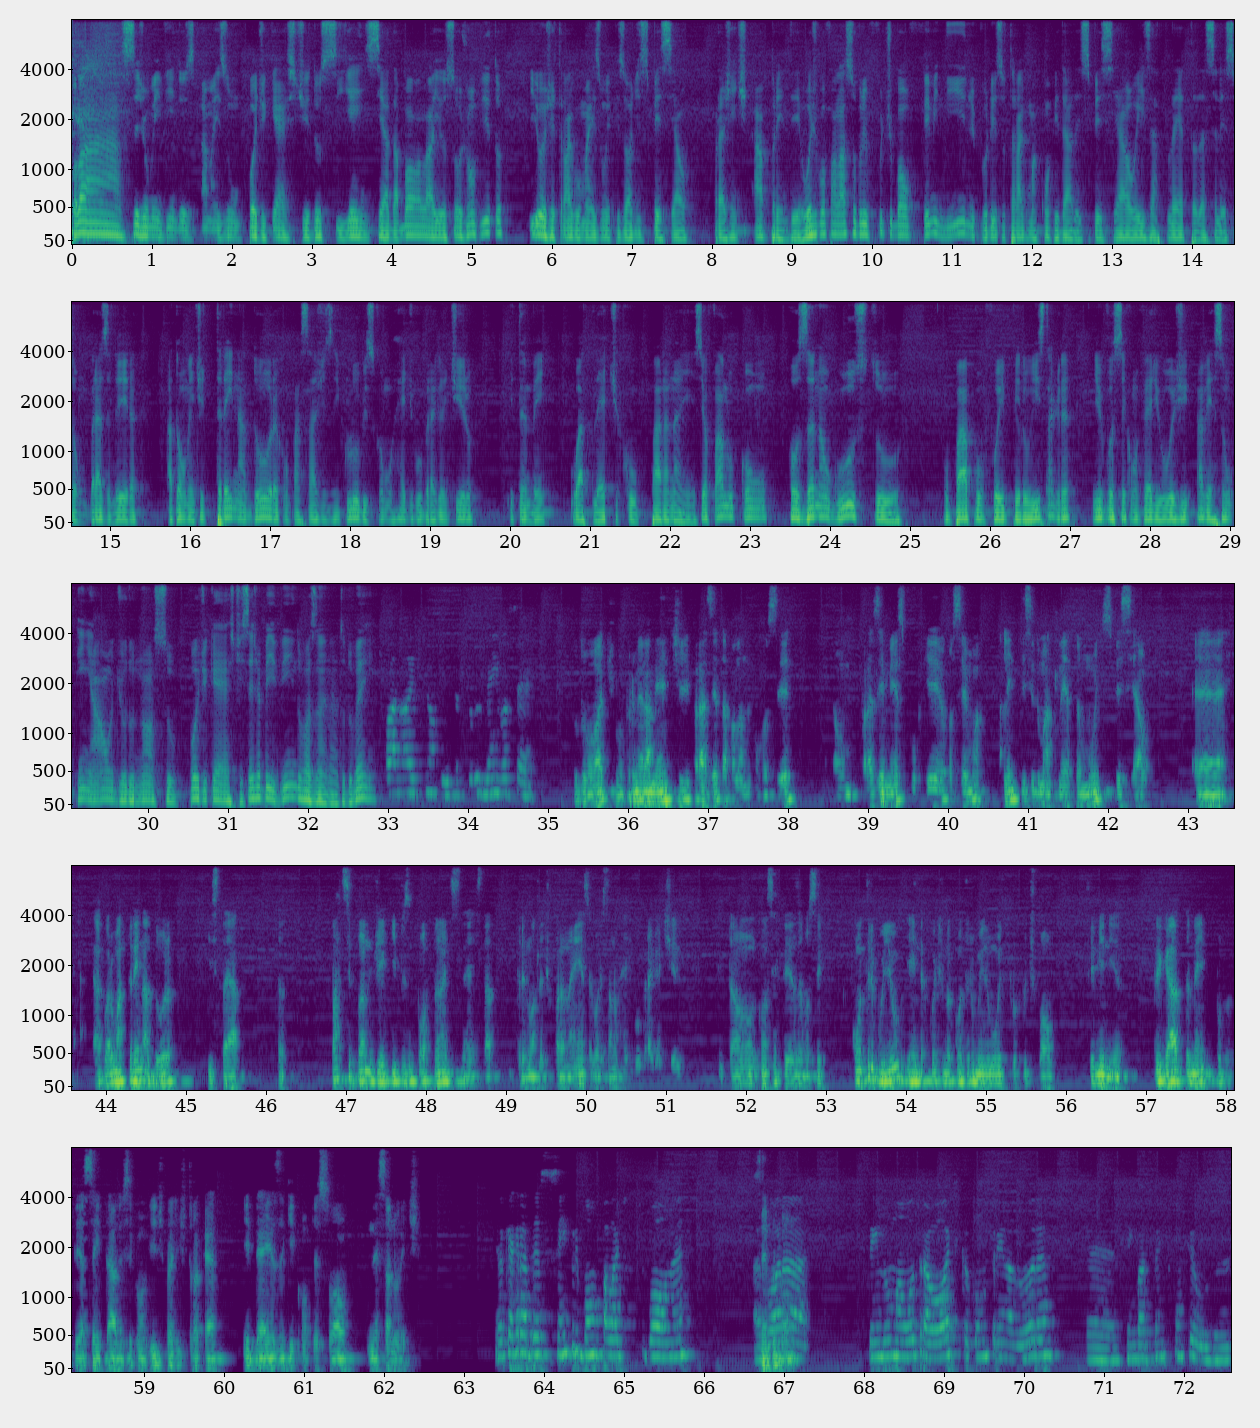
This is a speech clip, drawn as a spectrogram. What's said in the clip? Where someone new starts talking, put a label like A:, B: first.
A: Olá, sejam bem-vindos a mais um podcast do Ciência da Bola. Eu sou o João Vitor e hoje trago mais um episódio especial para a gente aprender. Hoje vou falar sobre futebol feminino e por isso trago uma convidada especial, ex-atleta da seleção brasileira, atualmente treinadora com passagens em clubes como Red Bull Bragantino e também o Atlético Paranaense. Eu falo com Rosana Augusto. O papo foi pelo Instagram e você confere hoje a versão em áudio do nosso podcast. Seja bem-vindo, Rosana, tudo bem?
B: Boa noite, João Vitor, tudo bem e você?
C: Tudo ótimo. Primeiramente, prazer estar falando com você. É um prazer mesmo, porque você, é além de ter sido uma atleta muito especial, é agora uma treinadora que está, está participando de equipes importantes, né? Está treinando o Atlético Paranaense, agora está no Red Bull Bragantino. Então, com certeza, você contribuiu e ainda continua contribuindo muito para o futebol feminino. Obrigado também por ter aceitado esse convite para a gente trocar ideias aqui com o pessoal nessa noite.
B: Eu que agradeço, sempre bom falar de futebol, né?
C: Agora,
B: tendo uma outra ótica como treinadora, é, tem bastante conteúdo, né?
